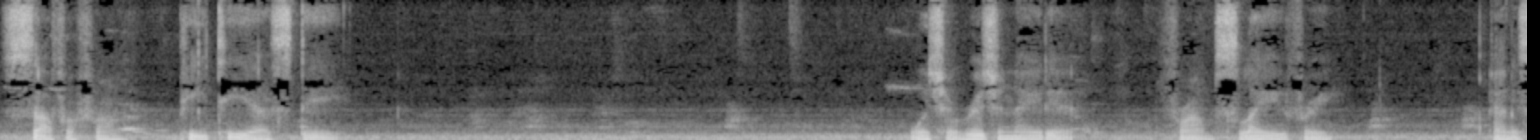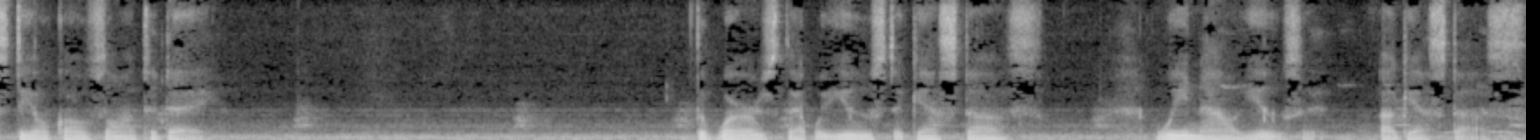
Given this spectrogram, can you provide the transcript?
suffer from PTSD, which originated from slavery and it still goes on today. The words that were used against us, we now use it against us.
